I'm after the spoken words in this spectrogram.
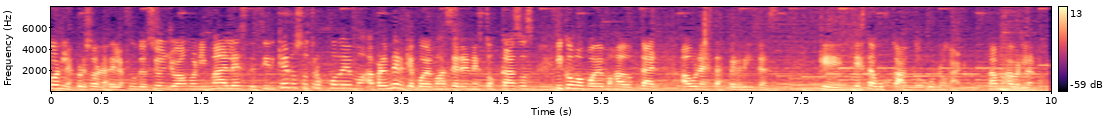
con las personas de la Fundación Yo Amo Animales decir qué nosotros podemos aprender, qué podemos hacer en estos casos y cómo podemos adoptar a una de estas perritas que está buscando un hogar. Vamos a ver la nota.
